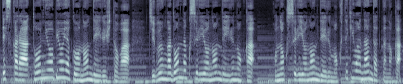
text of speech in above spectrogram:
ですから糖尿病薬を飲んでいる人は自分がどんな薬を飲んでいるのかこの薬を飲んでいる目的は何だったのか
